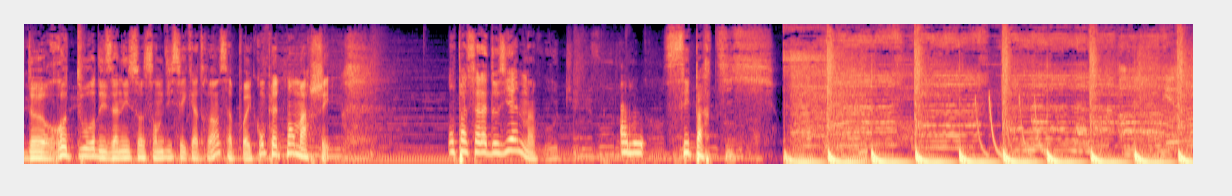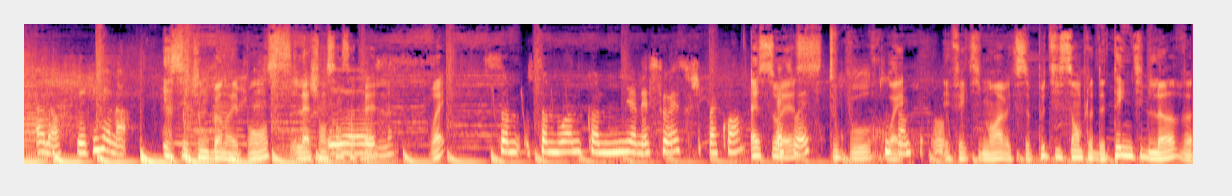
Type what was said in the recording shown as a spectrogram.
de retour des années 70 et 80, ça pourrait complètement marcher. On passe à la deuxième Allez. C'est parti. Alors, c'est Rihanna. Et c'est une bonne réponse. La chanson euh, s'appelle Ouais. someone Call Me an SOS, je sais pas quoi. SOS, tout pour. ouais. Effectivement, avec ce petit sample de Tainted Love.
